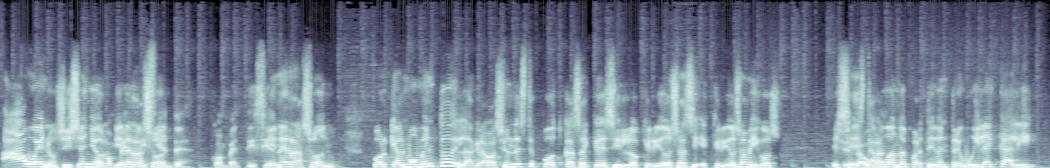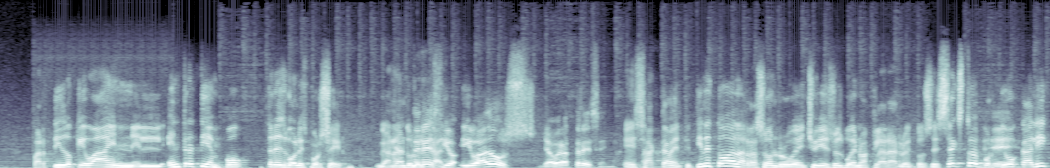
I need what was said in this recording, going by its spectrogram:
Ah, bueno, sí, señor, Con tiene 27, razón. Con 27. Tiene razón. Porque al momento de la grabación de este podcast, hay que decirlo, queridos, queridos amigos, se está jugando. jugando el partido entre Huila y Cali, partido que va en el entretiempo, tres goles por cero, Ya ganándolo el Cali. y- iba a dos, y ahora tres, señor. Exactamente, tiene toda la razón Rubencho y eso es bueno aclararlo. Entonces, sexto Deportivo Eh. Cali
